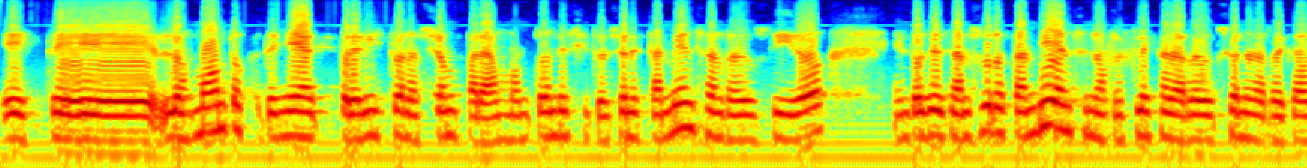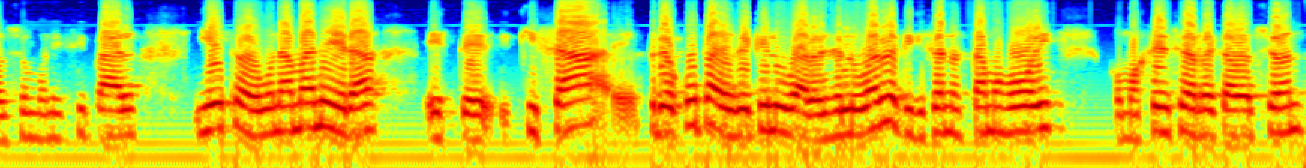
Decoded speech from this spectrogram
Este, los montos que tenía previsto Nación para un montón de situaciones también se han reducido. Entonces a nosotros también se nos refleja la reducción en la recaudación municipal y esto de alguna manera este, quizá eh, preocupa desde qué lugar, desde el lugar de que quizá no estamos hoy como agencia de recaudación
